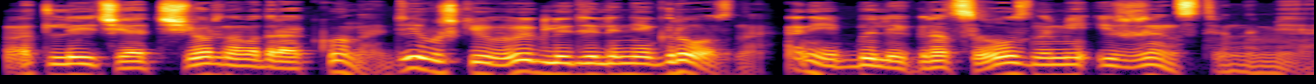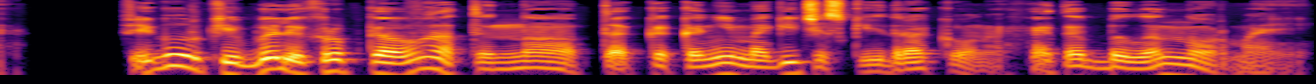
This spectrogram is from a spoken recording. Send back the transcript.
В отличие от черного дракона, девушки выглядели не грозно. Они были грациозными и женственными. Фигурки были хрупковаты, но так как они магические драконы, это было нормой.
